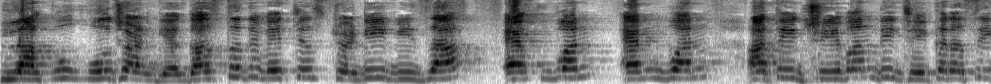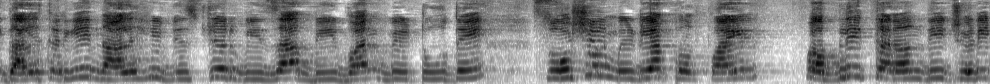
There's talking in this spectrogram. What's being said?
ਲਾਗੂ ਹੋ ਜਾਣਗੇ ਅਗਸਤ ਦੇ ਵਿੱਚ ਸਟੱਡੀ ਵੀਜ਼ਾ F1 M1 ਅਤੇ J1 ਦੀ ਜੇਕਰ ਅਸੀਂ ਗੱਲ ਕਰੀਏ, ਨਾਲ ਹੀ ਵਿਜ਼ਟਰ ਵੀਜ਼ਾ B1 B2 ਦੇ ਸੋਸ਼ਲ ਮੀਡੀਆ ਪ੍ਰੋਫਾਈਲ ਪਬਲਿਕ ਕਰਨ ਦੀ ਜਿਹੜੀ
